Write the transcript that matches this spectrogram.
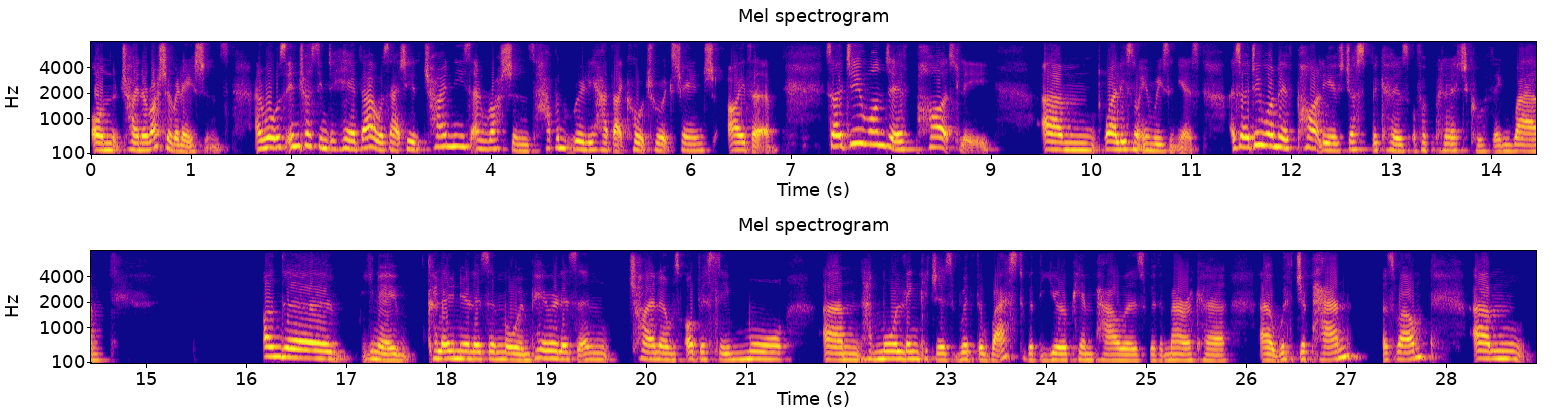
on China-Russia relations, and what was interesting to hear there was actually the Chinese and Russians haven't really had that cultural exchange either. So I do wonder if partly um, well, at least not in recent years. So I do wonder if partly it's just because of a political thing where under you know colonialism or imperialism, China was obviously more um, had more linkages with the West, with the European powers, with America, uh, with Japan as well. Um,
